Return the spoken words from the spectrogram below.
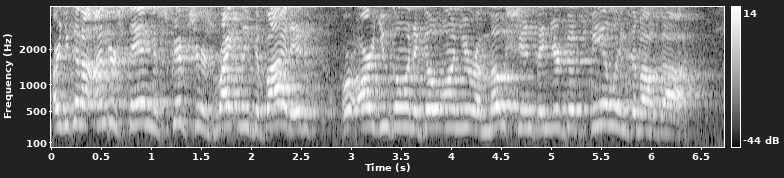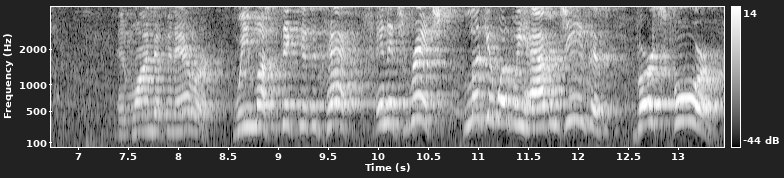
Are you going to understand the scriptures rightly divided, or are you going to go on your emotions and your good feelings about God and wind up in error? We must stick to the text, and it's rich. Look at what we have in Jesus. Verse 4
